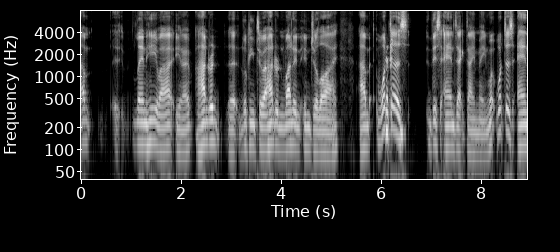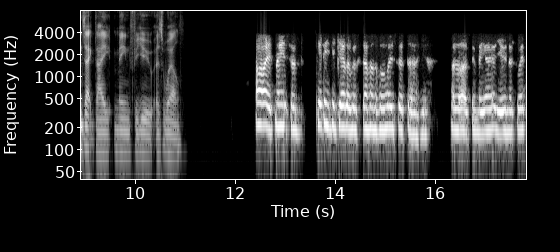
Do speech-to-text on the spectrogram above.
Um, Len, here you are. You know, hundred, uh, looking to hundred and one in in July. Um, what does this Anzac Day mean? What what does Anzac Day mean for you as well? Oh, it means getting together with some of the boys that uh, I was in the unit with,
